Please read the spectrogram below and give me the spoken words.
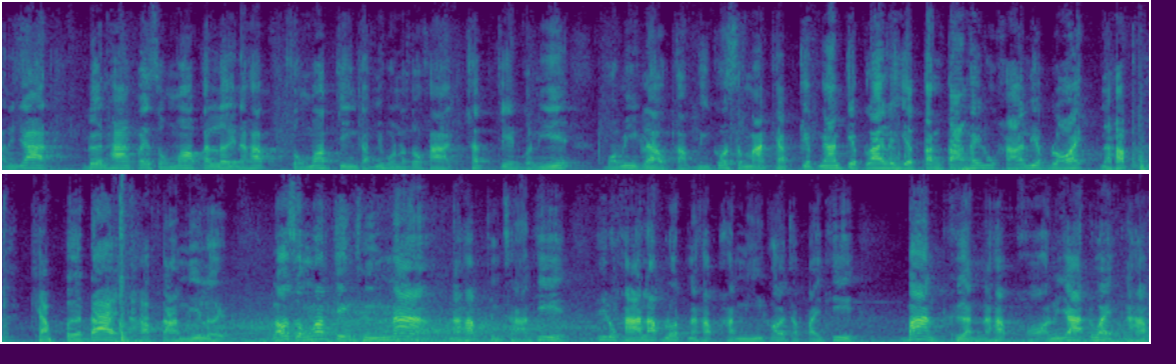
อนุญาตเดินทางไปส่งมอบกันเลยนะครับ ส่งมอบจริงกับนิพนธ์ออโต้คาร์ชัดเจนกว่านี้บอมีอีกแล้วกับ Vigo Smart Cap เก็บงานเก็บรายละเอียดต่างๆ ให้ลูกค้าเรียบร้อยนะครับแคปเปิดได้นะครับ ตามนี้เลย เราส่งมอบจริงถึงหน้านะครับ ถึงสถานที่ที่ลูกค้ารับรถนะครับคันนี้ก็จะไปที่บ้านเขื่อนนะครับ ขออนุญาตด้วยนะครับ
